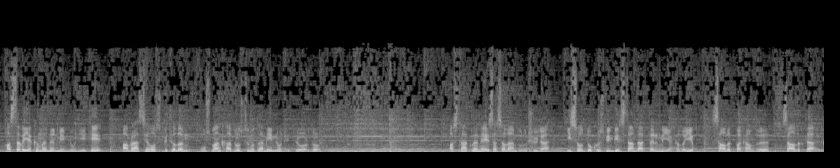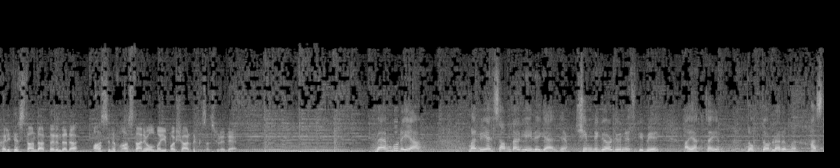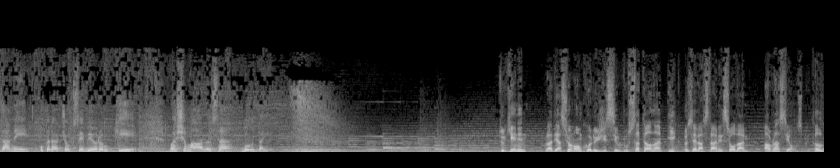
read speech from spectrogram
Hasta ve yakınlarının memnuniyeti Avrasya Hospital'ın uzman kadrosunu da memnun ediyordu. Hasta haklarını esas alan duruşuyla ISO 9001 standartlarını yakalayıp Sağlık Bakanlığı, sağlıkta kalite standartlarında da A sınıf hastane olmayı başardı kısa sürede. Ben buraya manuel sandalye ile geldim. Şimdi gördüğünüz gibi ayaktayım. Doktorlarımı, hastaneyi o kadar çok seviyorum ki başım ağrırsa buradayım. Türkiye'nin radyasyon onkolojisi ruhsatı alan ilk özel hastanesi olan Avrasya Hospital,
